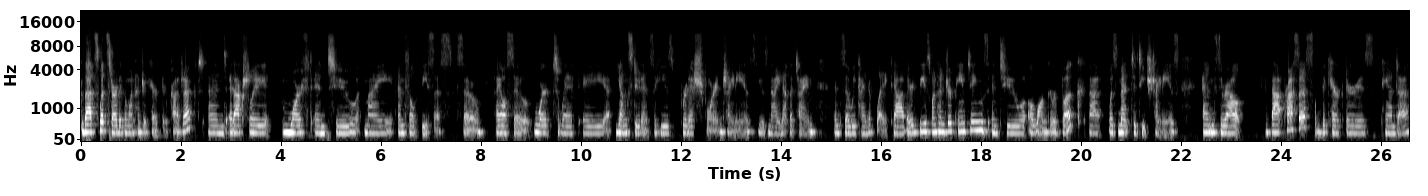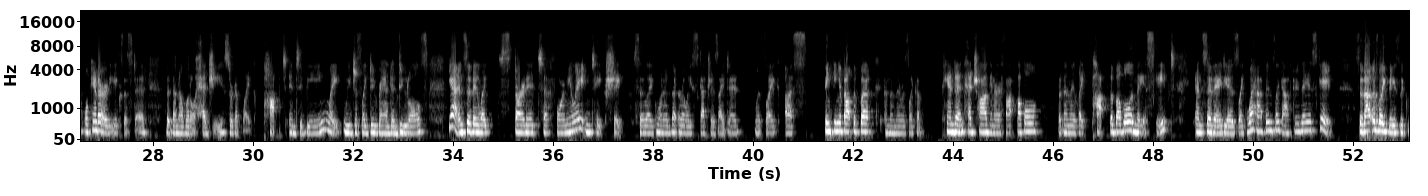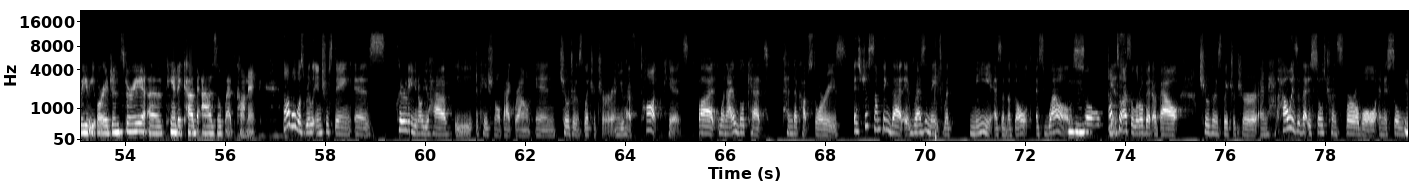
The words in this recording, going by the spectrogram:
that's what started the 100 character project and it actually morphed into my MPhil thesis. So I also worked with a young student. So he's British born Chinese. He was nine at the time. And so we kind of like gathered these 100 paintings into a longer book that was meant to teach Chinese. And throughout that process, the character is Panda. Well, Panda already existed, but then a little hedgie sort of like popped into being. Like we just like do random doodles. Yeah. And so they like started to formulate and take shape. So, like, one of the early sketches I did was like us thinking about the book, and then there was like a panda and hedgehog in our thought bubble, but then they like popped the bubble and they escaped. And so the idea is like, what happens like after they escape? So that was like basically the origin story of Panda Cub as a web comic. What was really interesting is clearly you know you have the educational background in children's literature and you have taught kids but when i look at panda cub stories it's just something that it resonates with me as an adult as well mm-hmm. so talk yes. to us a little bit about children's literature and how is it that it's so transferable and is so mm-hmm.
